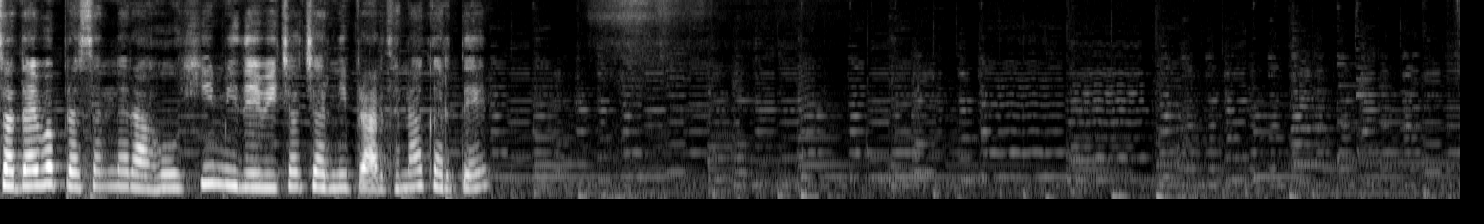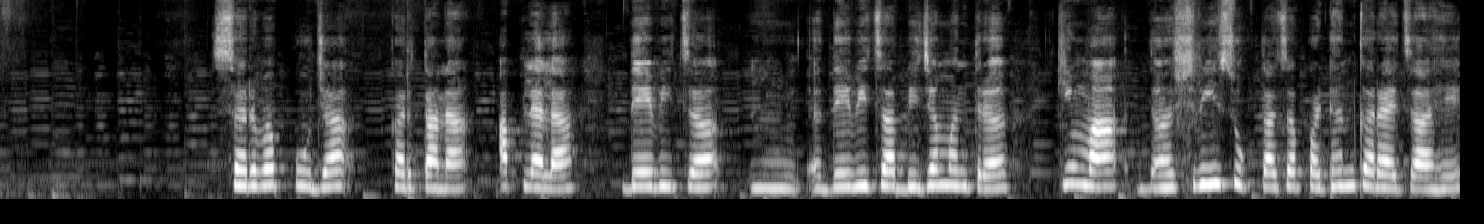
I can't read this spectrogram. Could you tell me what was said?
सदैव प्रसन्न राहो ही मी देवीच्या चरणी प्रार्थना करते. सर्व पूजा करताना आपल्याला देवीचं देवीचा बीजमंत्र किंवा श्री सुक्ताचं पठन करायचं आहे.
